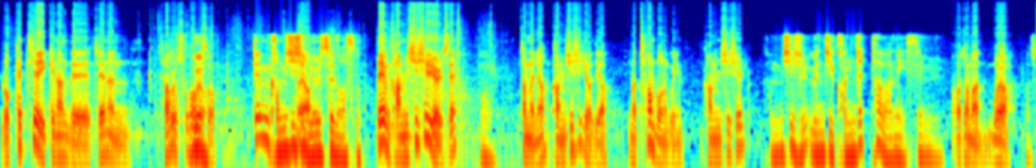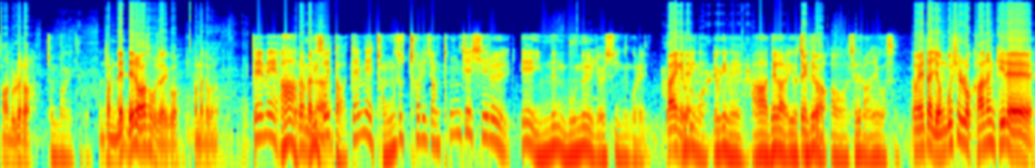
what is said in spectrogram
로켓티어 있긴 한데 쟤는 잡을 어, 수가 뭐야? 없어 댐 감시실 뭐야? 열쇠 나왔어. 댐 감시실 열쇠? 어. 잠만요. 감시실이 어디야? 나 처음 보는 거임. 감시실? 감시실? 왠지 관제탑 안에 있을 어 잠만. 뭐야? 맞아. 아 놀래라. 전방에 들어. 잠만 내, 내려가서 보자 이거. 잠만 잠만 댐에 아 그러면은- 여기 써있다 댐의 정수 처리장 통제실에 있는 문을 열 수 있는 거래 다행이네 여기네 여기네 아 내가 이거 제대로 그러니까. 어 제대로 안 읽었어 그럼 일단 연구실로 가는 길에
